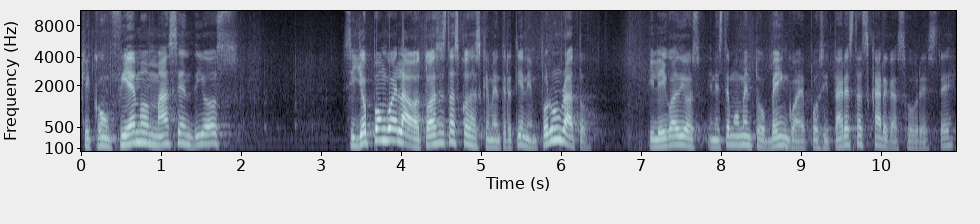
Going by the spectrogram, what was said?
que confiemos más en Dios. Si yo pongo de lado todas estas cosas que me entretienen por un rato y le digo a Dios, en este momento vengo a depositar estas cargas sobre usted,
